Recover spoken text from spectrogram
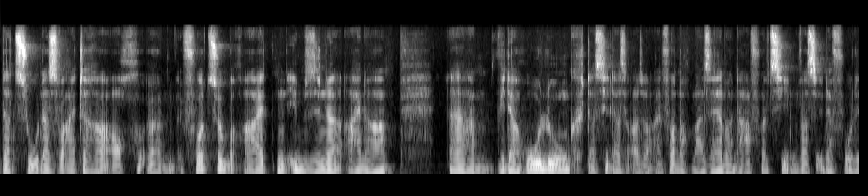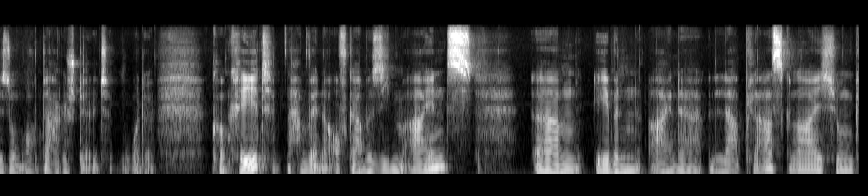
dazu, das Weitere auch ähm, vorzubereiten im Sinne einer ähm, Wiederholung, dass Sie das also einfach nochmal selber nachvollziehen, was in der Vorlesung auch dargestellt wurde. Konkret haben wir in der Aufgabe 7.1 ähm, eben eine Laplace-Gleichung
